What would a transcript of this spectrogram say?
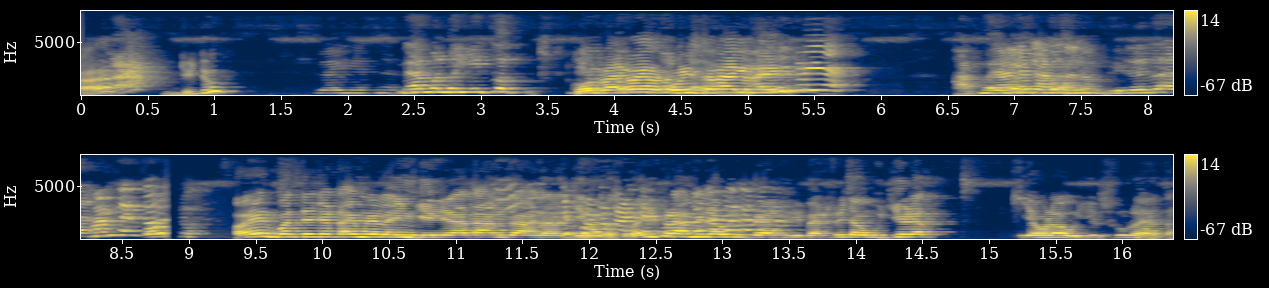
हा डिटू. कोण राहिलो? यार कोणीच तर राहिलं नाही. ऐन बर्थडेच्या टाइमला लाईन गेली. आता आमचा अंधारात जिना नसतो इकडे आम्ही लावली बॅटरी बॅटरीच्या उजिड्यात एवढा उजीड सुरू आहे आता.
